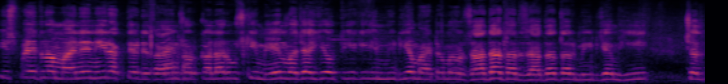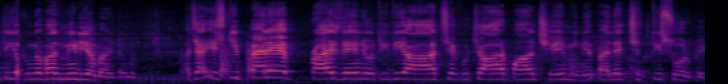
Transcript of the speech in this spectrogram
इस पर इतना मायने नहीं रखते डिज़ाइन और कलर उसकी मेन वजह ये होती है कि ये मीडियम आइटम है और ज़्यादातर ज़्यादातर मीडियम ही चलती है, क्योंकि पास मीडियम आइटम अच्छा इसकी पहले प्राइस रेंज होती थी आज से कुछ चार, पाँच छः महीने पहले छत्तीस सौ रुपये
